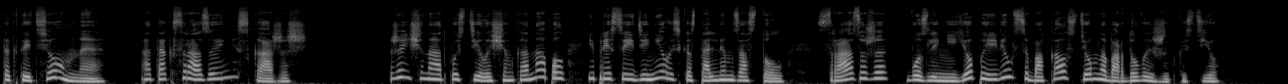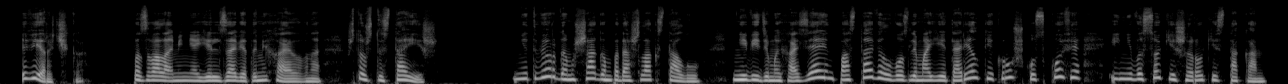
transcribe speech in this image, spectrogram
«Так ты темная, а так сразу и не скажешь». Женщина отпустила щенка на пол и присоединилась к остальным за стол. Сразу же возле нее появился бокал с темно-бордовой жидкостью. «Верочка», — позвала меня Елизавета Михайловна, — «что ж ты стоишь?» Нетвердым шагом подошла к столу. Невидимый хозяин поставил возле моей тарелки кружку с кофе и невысокий широкий стакан.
